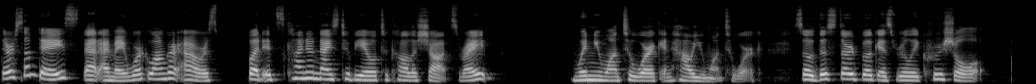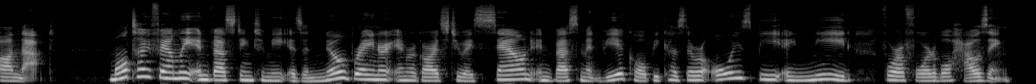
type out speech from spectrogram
There are some days that I may work longer hours, but it's kind of nice to be able to call the shots, right? When you want to work and how you want to work. So, this third book is really crucial on that. Multifamily investing to me is a no brainer in regards to a sound investment vehicle because there will always be a need for affordable housing.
